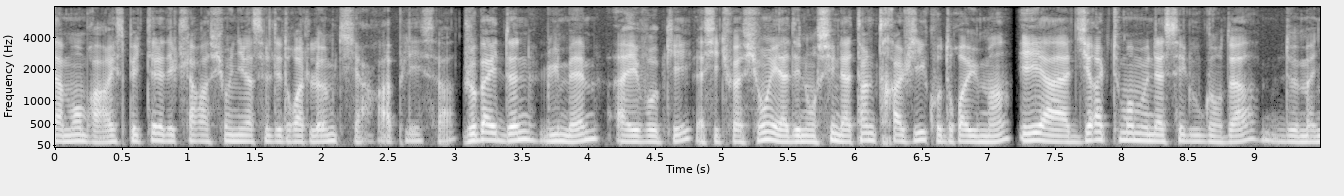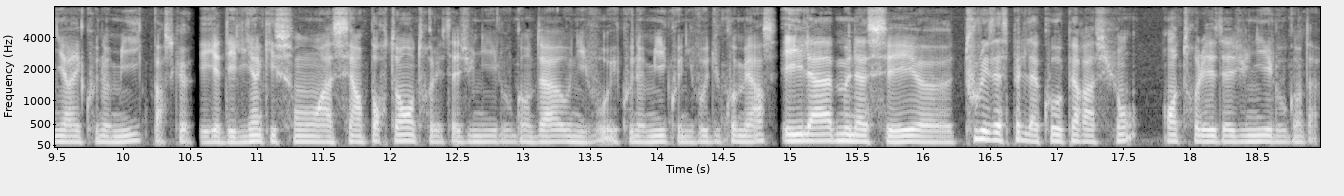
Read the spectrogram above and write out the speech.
États membres à la Déclaration universelle des droits de l'homme qui a rappelé ça. Joe Biden lui-même a évoqué la situation et a dénoncé une atteinte tragique aux droits humains et a directement menacé l'Ouganda de manière économique parce qu'il y a des liens qui sont assez importants entre les États-Unis et l'Ouganda au niveau économique, au niveau du commerce. Et il a menacé euh, tous les aspects de la coopération entre les États-Unis et l'Ouganda.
